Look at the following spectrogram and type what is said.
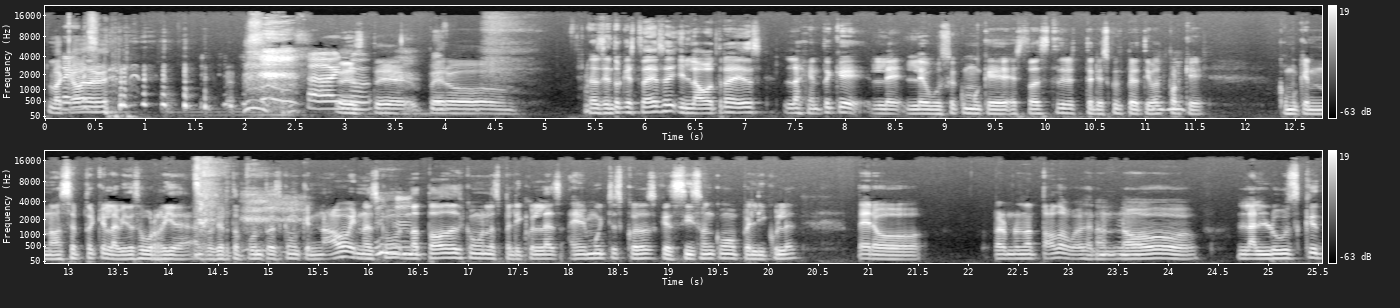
Lo acaba de ver. Ay, no. Este, pero. O sea, siento que está ese. Y la otra es la gente que le, le busca como que estas teorías- teorías conspirativas porque como que no acepta que la vida es aburrida hasta cierto punto. Es como que no, güey, no es como, no todo es como en las películas. Hay muchas cosas que sí son como películas, pero, pero no todo, güey. O sea, no, no, la luz que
